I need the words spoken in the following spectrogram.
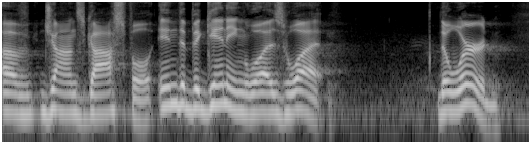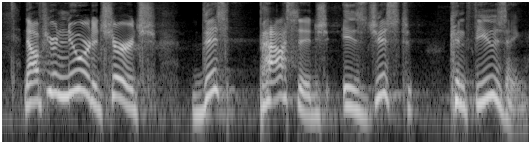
of John's gospel. In the beginning was what? The Word. Now, if you're newer to church, this passage is just confusing.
